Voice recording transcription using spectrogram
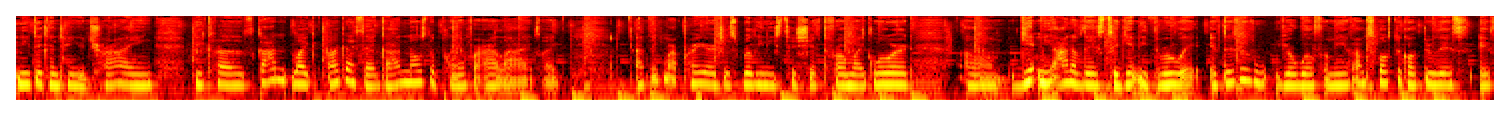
need to continue trying because God like like I said, God knows the plan for our lives. Like I think my prayer just really needs to shift from like, Lord, um, get me out of this to get me through it. If this is your will for me, if I'm supposed to go through this, if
